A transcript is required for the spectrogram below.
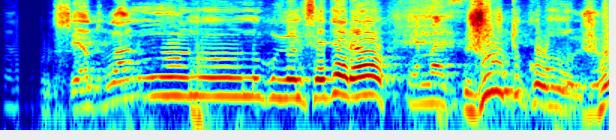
por cento lá no, no, no governo federal. É, mas- Junto com. ju-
